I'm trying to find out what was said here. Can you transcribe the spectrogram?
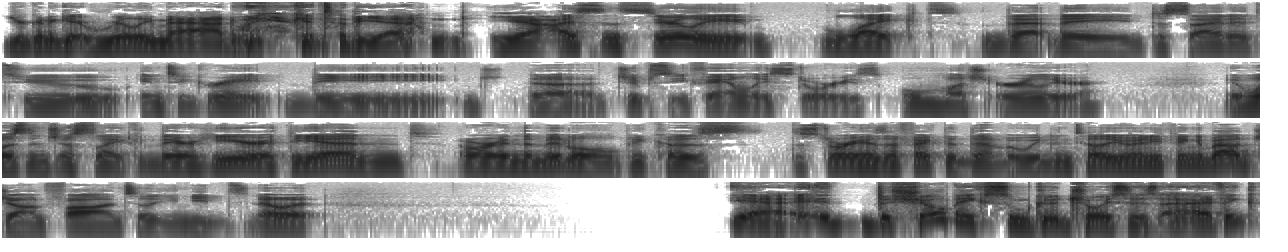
you're gonna get really mad when you get to the end. Yeah, I sincerely liked that they decided to integrate the uh, gypsy family stories much earlier. It wasn't just like they're here at the end or in the middle because the story has affected them, but we didn't tell you anything about John Faa until you needed to know it. Yeah, it, the show makes some good choices. I I think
